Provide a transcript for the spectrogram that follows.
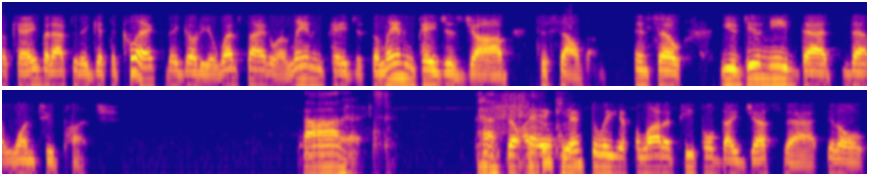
Okay. But after they get the click, they go to your website or a landing page. It's the landing page's job to sell them. And so you do need that, that one, two punch. Got it. So I think you. mentally, if a lot of people digest that, it'll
